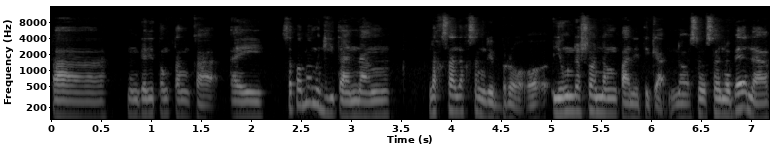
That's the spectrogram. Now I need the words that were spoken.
ah, ng ganitong tangka ay sa pamamagitan ng laksalaksang libro o yung nasyon ng panitikan no? So sa nobela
